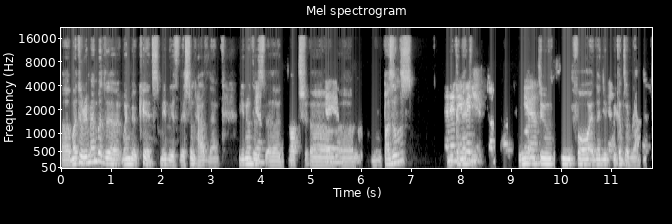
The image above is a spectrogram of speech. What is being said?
Uh, Madhu, remember the when we were kids, maybe they still have them. You know those yeah. uh, dot yeah, yeah. puzzles and you an image. One, two, three, four, and then it becomes a rabbit,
